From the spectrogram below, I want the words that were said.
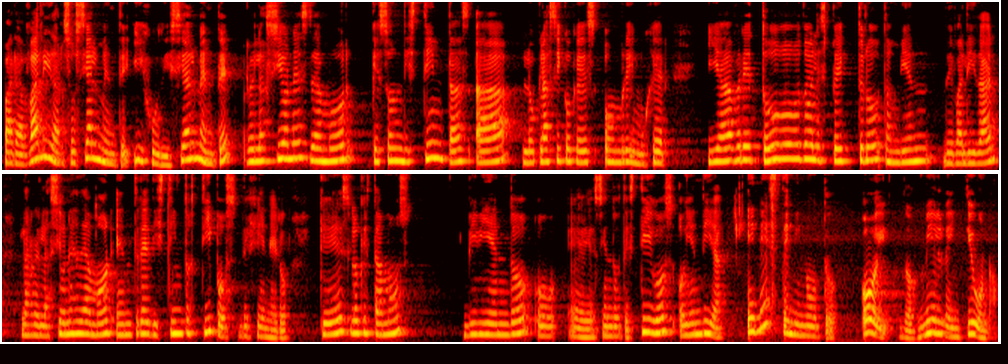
para validar socialmente y judicialmente relaciones de amor que son distintas a lo clásico que es hombre y mujer y abre todo el espectro también de validar las relaciones de amor entre distintos tipos de género, que es lo que estamos viviendo o eh, siendo testigos hoy en día. En este minuto, hoy 2021,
